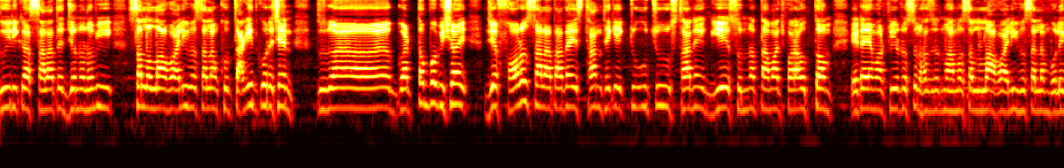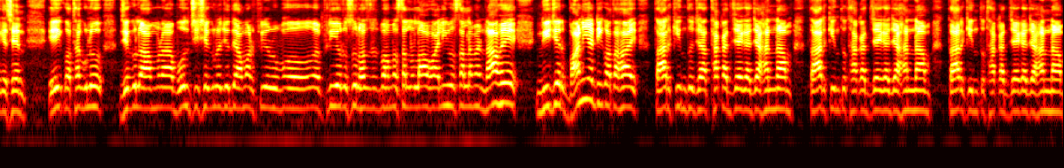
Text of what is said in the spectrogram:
দুই রিকাত সালাতের জন্য নবী সাল্লাহ আলী আসাল্লাম খুব তাগিদ করেছেন। কর্তব্য বিষয় যে ফরজ সালাত আদায় স্থান থেকে একটু উঁচু স্থানে গিয়ে সুন্নত নামাজ পড়া উত্তম, এটাই আমার প্রিয় রসুল হজরত মোহাম্মদ সাল্লাহ আলী হুসাল্লাম বলে গেছেন। এই কথাগুলো যেগুলো আমরা বলছি, সেগুলো যদি আমার প্রিয় প্রিয় রসুল হজরত মোহাম্মদ সাল্লাহ আলী সাল্লামের না হয়ে নিজের বানিয়াটি কথা হয়, তার কিন্তু যা থাকার জায়গা জাহান্নাম, তার কিন্তু থাকার জায়গা জাহান্নাম, তার কিন্তু থাকার জায়গা জাহান্নাম।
